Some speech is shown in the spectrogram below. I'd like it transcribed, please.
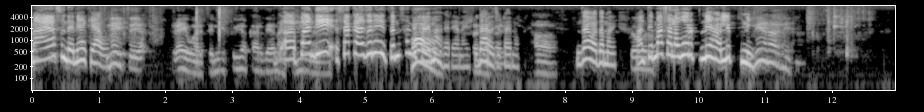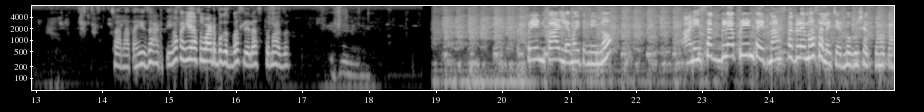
नाही असून द्या न्या की आहो न्यायचं या रविवारचं नेतो या सकाळचं न्यायचं आणि संध्याकाळी हो. माघारी आणायचं संध्याकाळी. धाराच्या टायमा हा. जावा दमाने. आणि ते. मसाला वर न्या लिफ्टनी नाही. चला आता ही झाडती. हो का ही असं वाट बघत बसलेलं असतं माझं. प्रिंट काढल्या मैत्रिणींनो. आणि सगळ्या प्रिंट आहेत ना सगळ्या मसाल्याच्या आहेत बघू शकता हो का?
